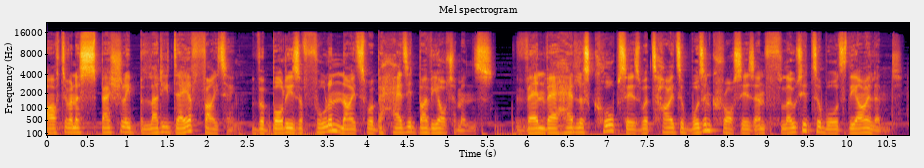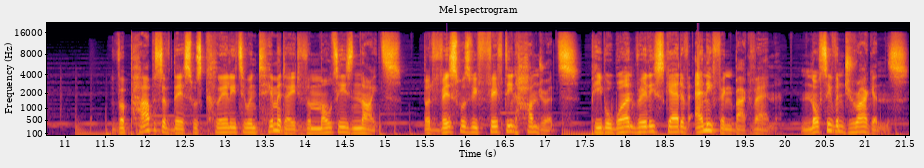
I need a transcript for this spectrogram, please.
After an especially bloody day of fighting, the bodies of fallen knights were beheaded by the Ottomans. Then their headless corpses were tied to wooden crosses and floated towards the island. The purpose of this was clearly to intimidate the Maltese knights, but this was the 1500s. People weren't really scared of anything back then, not even dragons.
